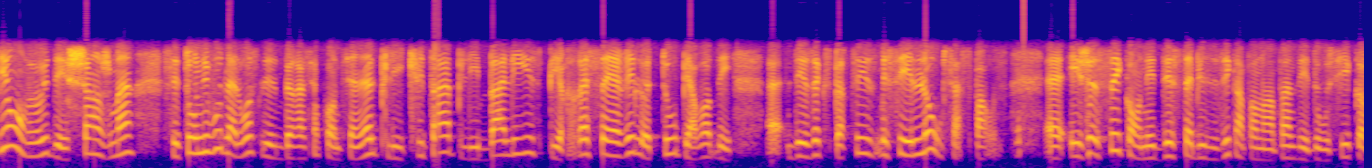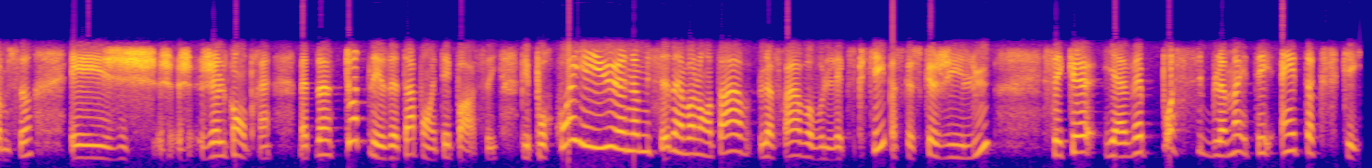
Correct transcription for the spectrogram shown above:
si on veut des changements, c'est au niveau de la loi sur les libérations conditionnelles, puis les critères, puis les balises, puis resserrer le tout, puis avoir des, euh, des expertises. Mais c'est là où ça se passe. Euh, et je sais qu'on est déstabilisé quand on entend des dossiers comme ça. Et je, je, je le comprends. Maintenant, toutes les étapes ont été passées. Puis pourquoi il y a eu un homicide involontaire, le frère va vous le l'expliquer parce que ce que j'ai lu, c'est qu'il avait possiblement été intoxiqué.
